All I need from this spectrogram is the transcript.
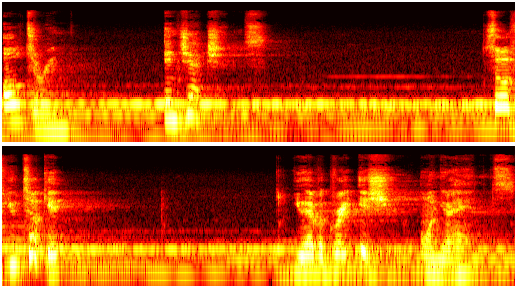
altering injections. So if you took it, you have a great issue on your hands.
